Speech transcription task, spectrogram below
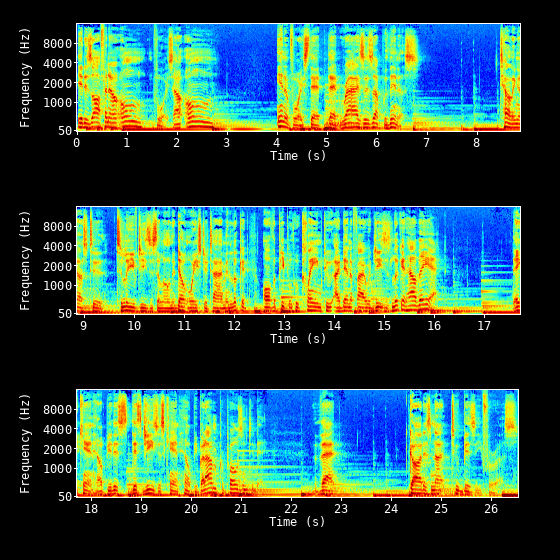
it is often our own voice, our own inner voice that, that rises up within us, telling us to, to leave Jesus alone and don't waste your time. And look at all the people who claim to identify with Jesus. Look at how they act. They can't help you. This, this Jesus can't help you. But I'm proposing today that God is not too busy for us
